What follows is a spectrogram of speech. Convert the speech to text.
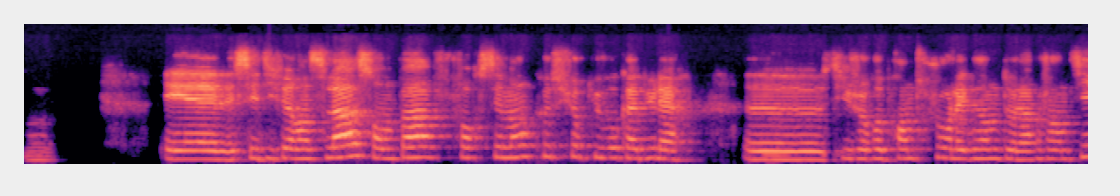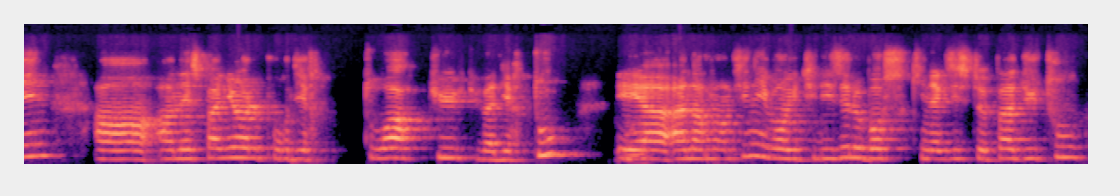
Mm. Et ces différences-là ne sont pas forcément que sur du vocabulaire. Euh, mm. si je reprends toujours l'exemple de l'Argentine, en, espagnol, pour dire toi, tu, tu vas dire tout. Et mm. en Argentine, ils vont utiliser le boss qui n'existe pas du tout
